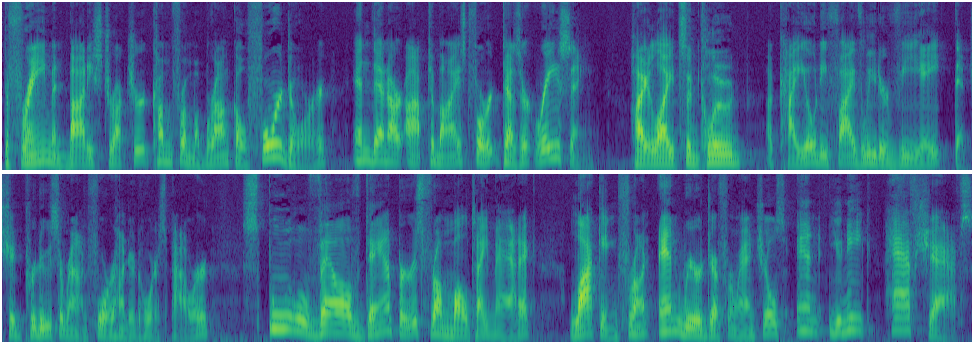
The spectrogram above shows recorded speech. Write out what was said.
The frame and body structure come from a Bronco four door and then are optimized for desert racing. Highlights include a Coyote 5 liter V8 that should produce around 400 horsepower, spool valve dampers from Multimatic, locking front and rear differentials, and unique half shafts.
